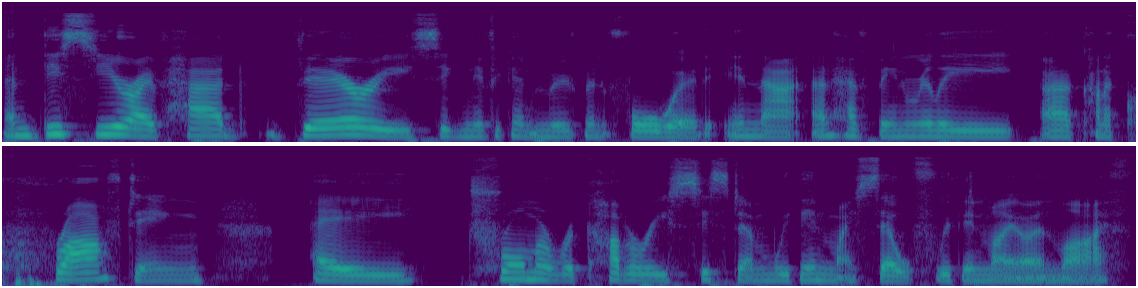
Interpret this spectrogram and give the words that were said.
And this year I've had very significant movement forward in that and have been really uh, kind of crafting a trauma recovery system within myself, within my own life.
